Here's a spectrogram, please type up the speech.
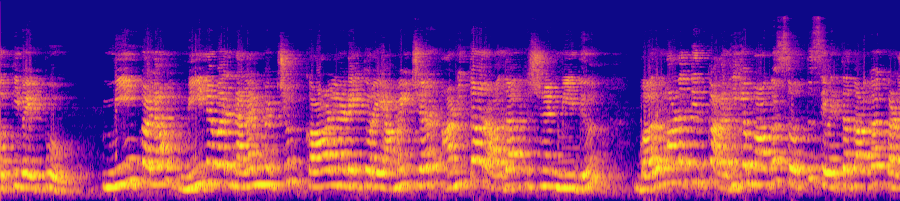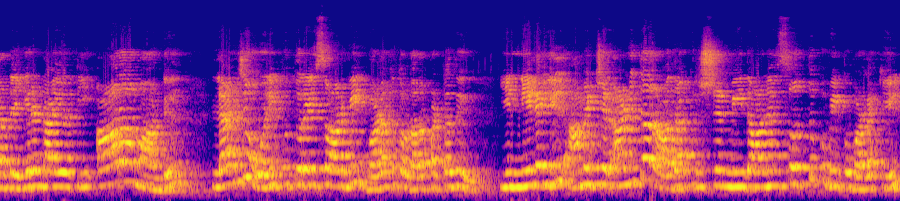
ஒத்திவைப்பு. மீன்வளம் மீனவர் நலன் மற்றும் கால்நடைத்துறை அமைச்சர் அனிதா ராதாகிருஷ்ணன் மீது வருமானத்திற்கு அதிகமாக சொத்து சேர்த்ததாக கடந்த இரண்டாயிரத்தி ஆறாம் ஆண்டு லஞ்ச ஒழிப்புத்துறை சார்பில் வழக்கு தொடரப்பட்டது. இந்நிலையில் அமைச்சர் அனிதா ராதாகிருஷ்ணன் மீதான சொத்து குவிப்பு வழக்கில்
